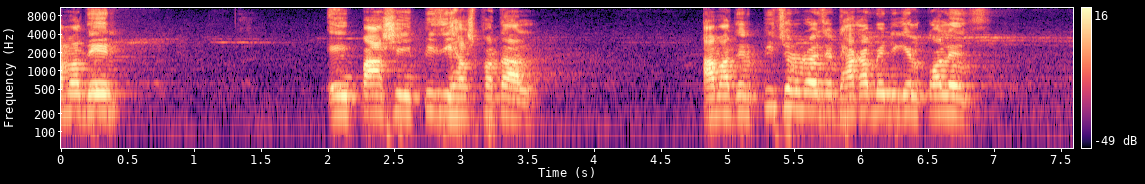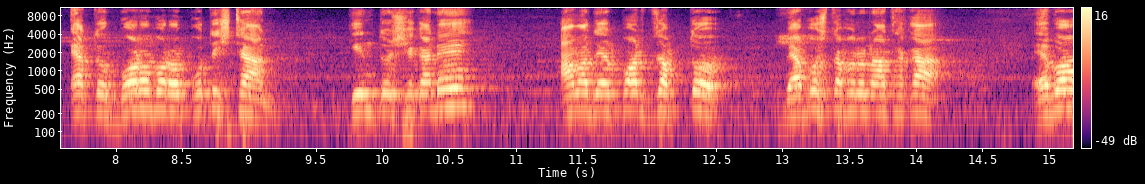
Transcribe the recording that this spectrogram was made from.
আমাদের এই পাশে পিজি হাসপাতাল, আমাদের পিছনে রয়েছে ঢাকা মেডিকেল কলেজ, এত বড় বড় প্রতিষ্ঠান, কিন্তু সেখানে আমাদের পর্যাপ্ত ব্যবস্থাপনা না থাকা এবং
